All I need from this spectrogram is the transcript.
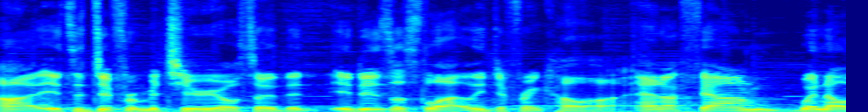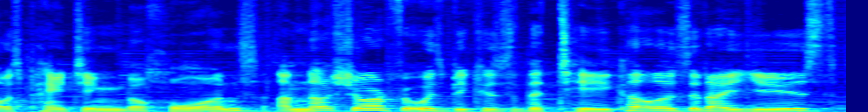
uh, it's a different material, so that it is a slightly different color. And I found when I was painting the horns, I'm not sure if it was because of the tea colors that I used,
